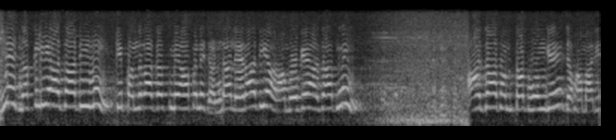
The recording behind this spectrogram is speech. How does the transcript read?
ये नकली आज़ादी नहीं कि 15 अगस्त में आपने झंडा लहरा दिया और हम हो गए आज़ाद, नहीं। आज़ाद हम तब होंगे जब हमारी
